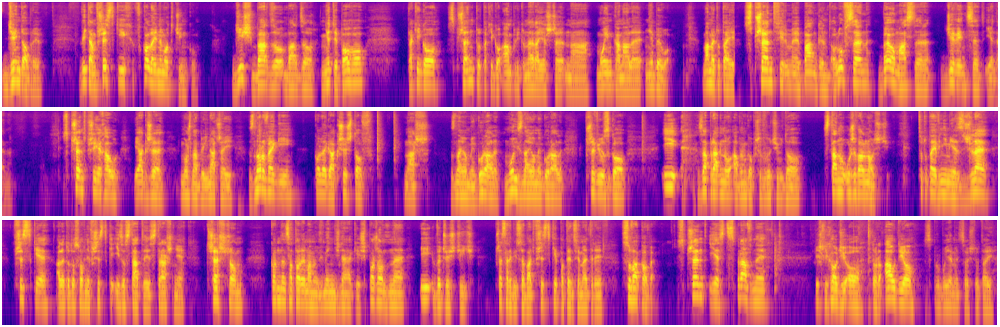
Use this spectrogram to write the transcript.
Dzień dobry. Witam wszystkich w kolejnym odcinku. Dziś bardzo, bardzo nietypowo. Takiego sprzętu, takiego amplitunera jeszcze na moim kanale nie było. Mamy tutaj sprzęt firmy Bang Olufsen Beomaster 901. Sprzęt przyjechał, jakże można by inaczej, z Norwegii. Kolega Krzysztof, nasz znajomy góral, mój znajomy góral, przywiózł go i zapragnął, abym go przywrócił do stanu używalności. Co tutaj w nim jest źle? Wszystkie, ale to dosłownie wszystkie izostaty strasznie trzeszczą. Kondensatory mamy wymienić na jakieś porządne i wyczyścić, przeserwisować wszystkie potencjometry suwakowe. Sprzęt jest sprawny. Jeśli chodzi o tor audio, spróbujemy coś tutaj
